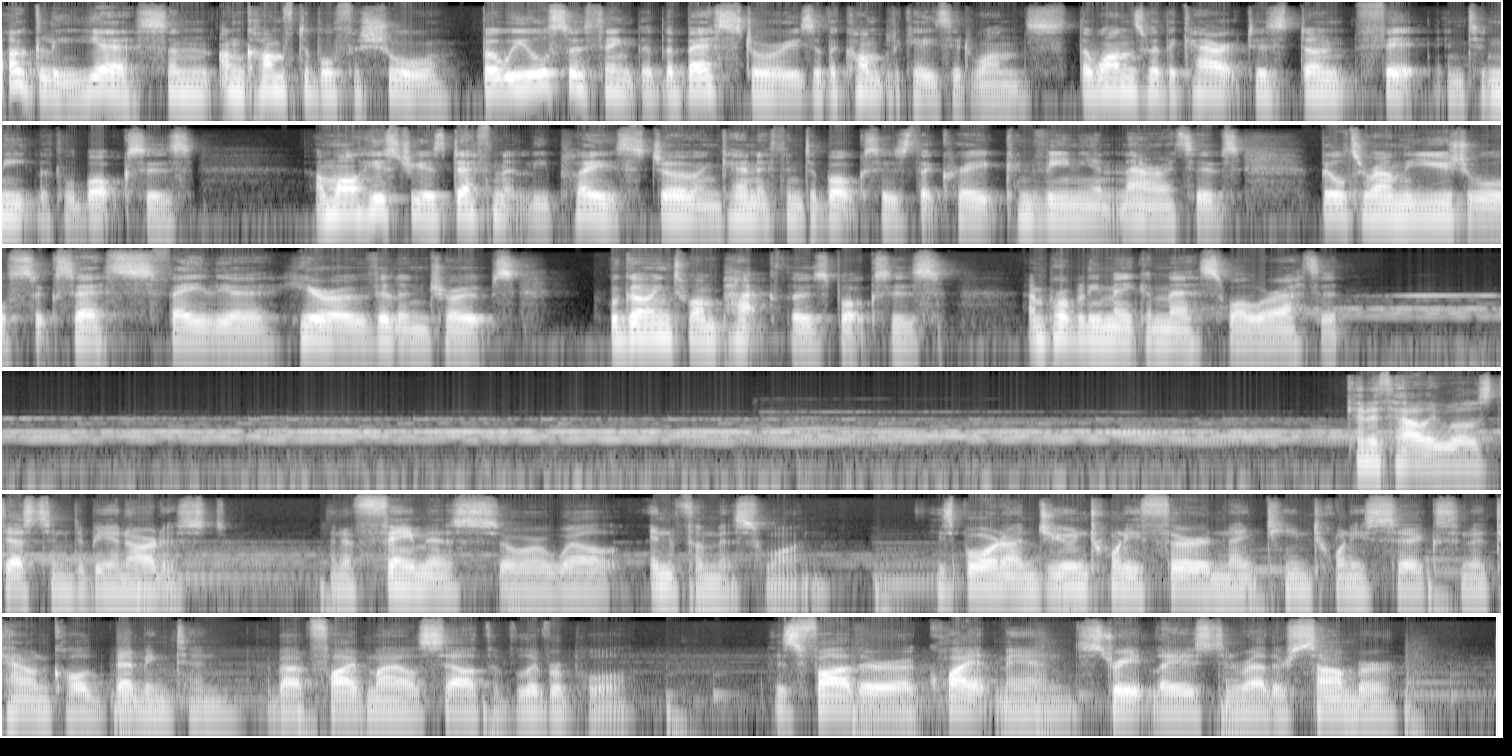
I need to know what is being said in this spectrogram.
Ugly, yes, and uncomfortable for sure. But we also think that the best stories are the complicated ones, the ones where the characters don't fit into neat little boxes. And while history has definitely placed Joe and Kenneth into boxes that create convenient narratives built around the usual success, failure, hero, villain tropes, we're going to unpack those boxes and probably make a mess while we're at it. Kenneth Halliwell is destined to be an artist, and a famous, or well, infamous one. He's born on June 23, 1926, in a town called Bebington, about five miles south of Liverpool. His father, a quiet man, straight laced and rather somber,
